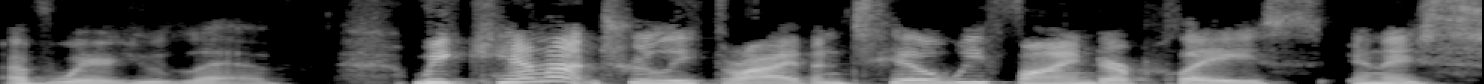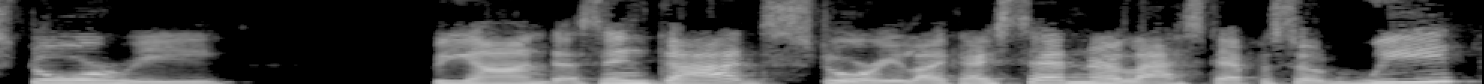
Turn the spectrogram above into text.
of where you live. We cannot truly thrive until we find our place in a story beyond us. In God's story, like I said in our last episode, we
